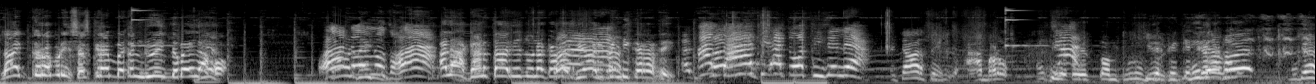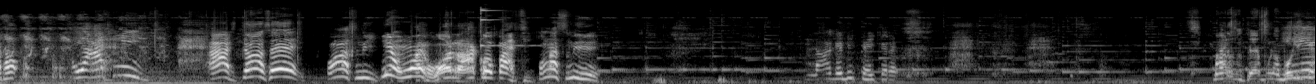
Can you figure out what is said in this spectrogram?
લાઈક કરો પણ સબસ્ક્રાઇબ જોઈ દબાઈ લાખો અલા ગણતા રીતું ના કરો કરો આ ચાર છે બેઠો હું બેઠો આ આઠમી આઠ છ છે પાંચની એ હોય હો રાખો પાછી. પાંચની હે. લાગે બી કઈ કરે. મારે તો પેપુડા બોલી કે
